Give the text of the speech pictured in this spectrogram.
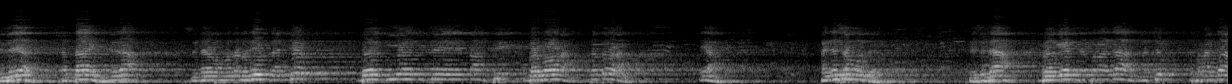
gitu ya, santai, sudah, sudah memenuhi lanjut bagian saya tahfidz berapa orang? Satu orang? Ya, hanya sama. Ya sudah, bagian saya peraga, lanjut peraga.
